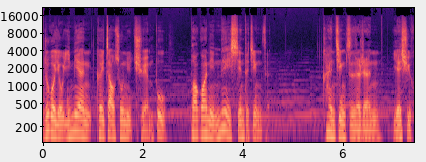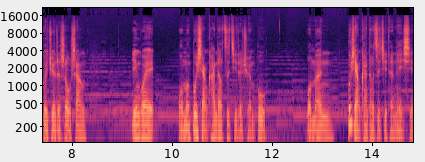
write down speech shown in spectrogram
如果有一面可以照出你全部，包括你内心的镜子，看镜子的人也许会觉得受伤，因为我们不想看到自己的全部，我们。不想看到自己的内心。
